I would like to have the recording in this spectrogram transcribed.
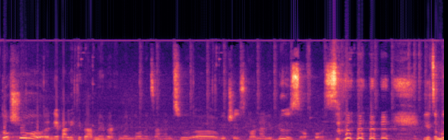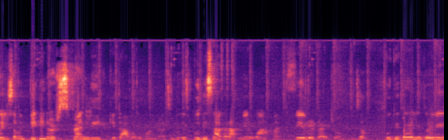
दोस्रो नेपाली किताब नै रेकमेन्ड गर्न चाहन्छु which is Karnali blues of course यो चाहिँ मैले सबै बिगिनर्स फ्रेन्डली किताबहरू भनेर चाहिँ बिकज बुद्धिसागर हामीहरू one of my favourite writer हुनुहुन्छ बुद्धि दाईले जहिले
